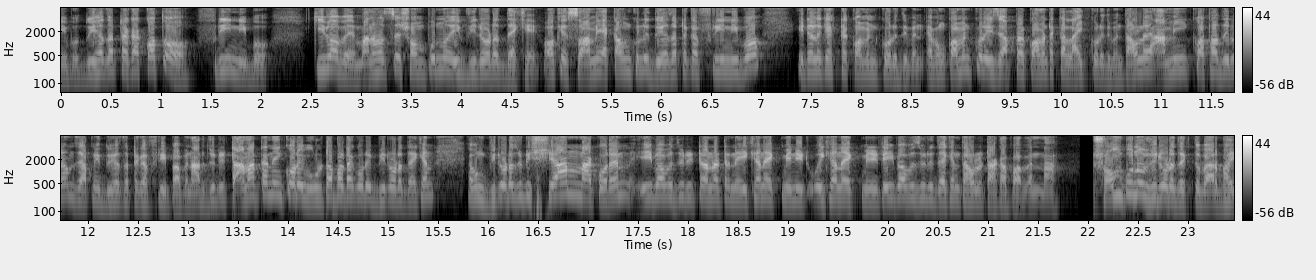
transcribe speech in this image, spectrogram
নিব। দুই হাজার টাকা কত? ফ্রি নিব। কীভাবে? মানে হচ্ছে সম্পূর্ণ এই ভিডিওটা দেখে। ওকে সো আমি অ্যাকাউন্ট খুলে দুই হাজার টাকা ফ্রি নিব। এটা লিখে একটা কমেন্ট করে দিবেন। এবং কমেন্ট করে এই যে আপনার কমেন্ট একটা লাইক করে দেবেন। তাহলে আমি কথা দিলাম যে আপনি দুই হাজার টাকা ফ্রি পাবেন। আর যদি টানাটানি করে, উল্টাপাল্টা করে ভিডিওটা দেখেন এবং ভিডিওটা যদি শেয়ার না করেন, এইভাবে যদি টানাটানি, এইখানে এক মিনিট ওইখানে এক মিনিট এইভাবে যদি দেখেন, তাহলে টাকা পাবেন না। সম্পূর্ণ ভিডিওটা দেখতে হবে। আর ভাই,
